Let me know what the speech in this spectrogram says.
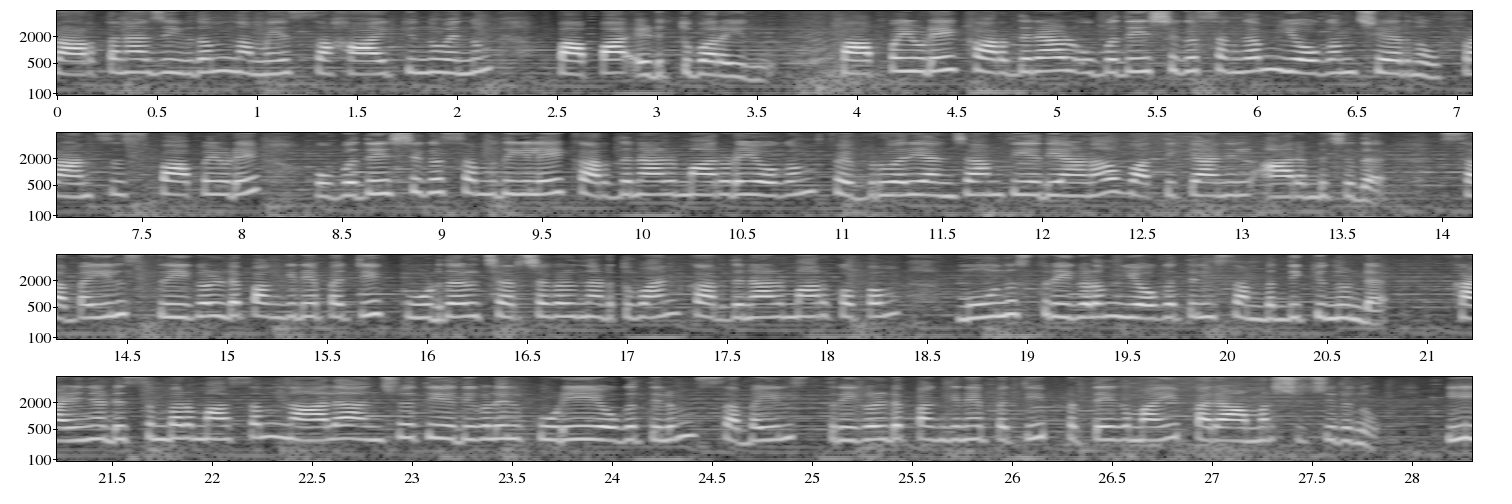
പ്രാർത്ഥനാ ജീവിതം നമ്മെ സഹായിക്കുന്നുവെന്നും പാപ്പ എടുത്തു പറയുന്നു. പാപ്പയുടെ കർദിനാൾ ഉപദേശക സംഘം യോഗം ചേർന്നു. ഫ്രാൻസിസ് പാപ്പയുടെ ഉപദേശക സമിതിയിലെ കർദിനാൾമാരുടെ യോഗം ഫെബ്രുവരി അഞ്ചാം തീയതിയാണ് വത്തിക്കാനിൽ ആരംഭിച്ചത്. സഭയിൽ സ്ത്രീകളുടെ പങ്കിനെ പറ്റി കൂടുതൽ ചർച്ചകൾ നടത്തുവാൻ കർദിനാൾമാർക്കൊപ്പം മൂന്ന് സ്ത്രീകളും യോഗത്തിൽ സംബന്ധിക്കുന്നുണ്ട്. കഴിഞ്ഞ ഡിസംബർ മാസം നാല് അഞ്ച് തീയതികളിൽ കൂടിയ യോഗത്തിലും സഭയിൽ സ്ത്രീകളുടെ പങ്കിനെപ്പറ്റി പ്രത്യേകമായി പരാമർശിച്ചിരുന്നു. ഈ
